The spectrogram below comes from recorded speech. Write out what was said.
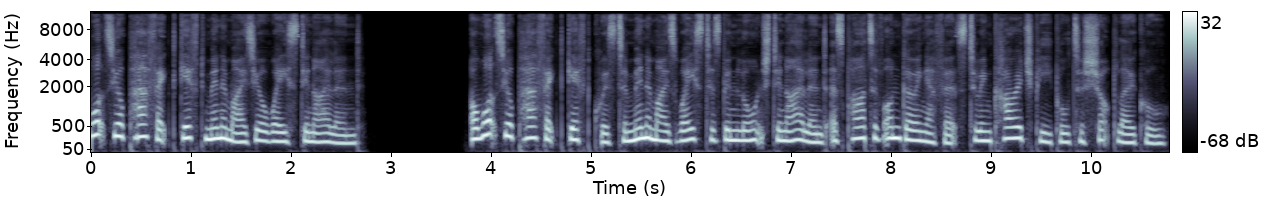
What's your perfect gift? Minimize your waste in Ireland. A What's Your Perfect Gift quiz to minimize waste has been launched in Ireland as part of ongoing efforts to encourage people to shop local.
